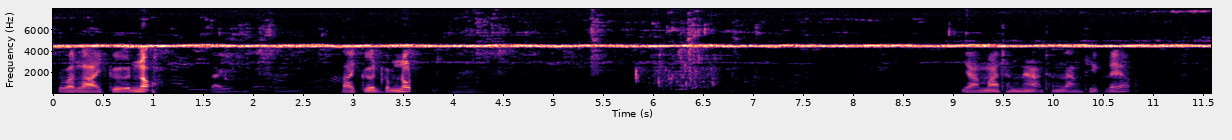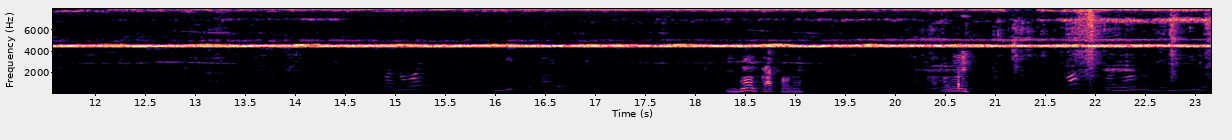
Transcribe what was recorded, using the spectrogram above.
แต่ว่าหลายเกินเนาะไซส์หลายเกินกำหนดอย่ามาทั้งหน้าทั้งหลังทิกแล้วปลาน้อยยิบไปไหนยิงเบื้องกัดตัวนี้กัดเลย ปลาน้อยมันบ่มีเลือด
